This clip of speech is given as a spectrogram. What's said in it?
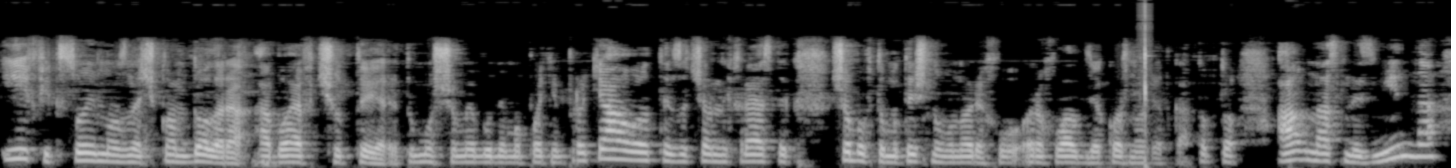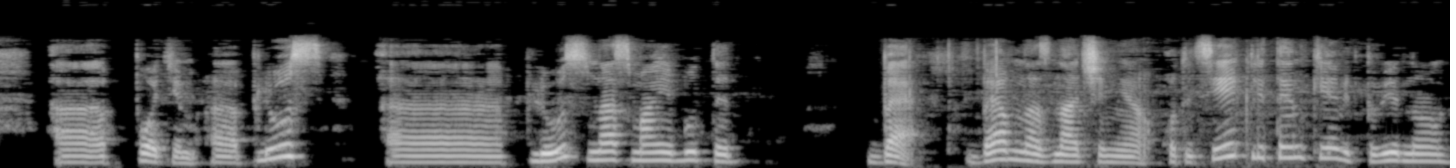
і фіксуємо значком долара або F4, тому що ми будемо потім протягувати за чорний хрестик, щоб автоматично воно рахувало для кожного рядка. Тобто А в нас незмінна, потім плюс, плюс у нас має бути B. B в нас значення от цієї клітинки, відповідно,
